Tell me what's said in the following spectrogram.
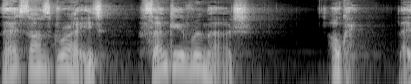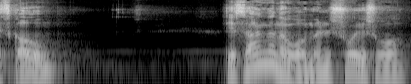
That sounds great. Thank you very much. OK, let's go. 第三个呢，我们说一说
